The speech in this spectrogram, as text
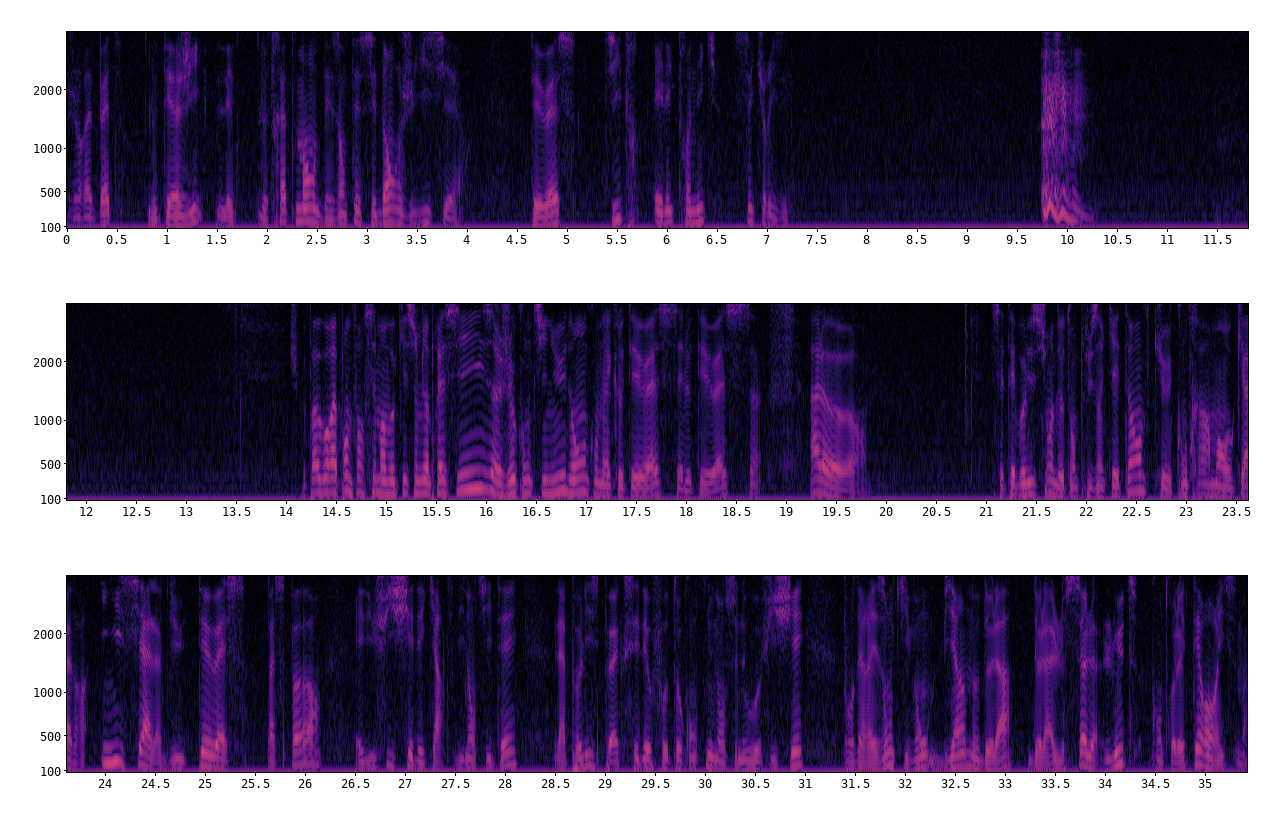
Je répète, le TAJ, le traitement des antécédents judiciaires. TES, titre électronique sécurisé. Je ne peux pas vous répondre forcément à vos questions bien précises. Je continue donc. On est avec le TES. C'est le TES. Alors, Cette évolution est d'autant plus inquiétante que, contrairement au cadre initial du TES passeport et du fichier des cartes d'identité, la police peut accéder aux photos contenues dans ce nouveau fichier pour des raisons qui vont bien au-delà de la seule lutte contre le terrorisme.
